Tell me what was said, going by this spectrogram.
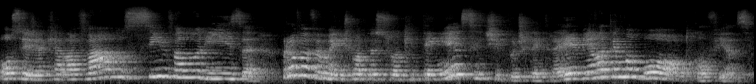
Ou seja, que ela valo, se valoriza. Provavelmente uma pessoa que tem esse tipo de letra M, ela tem uma boa autoconfiança.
